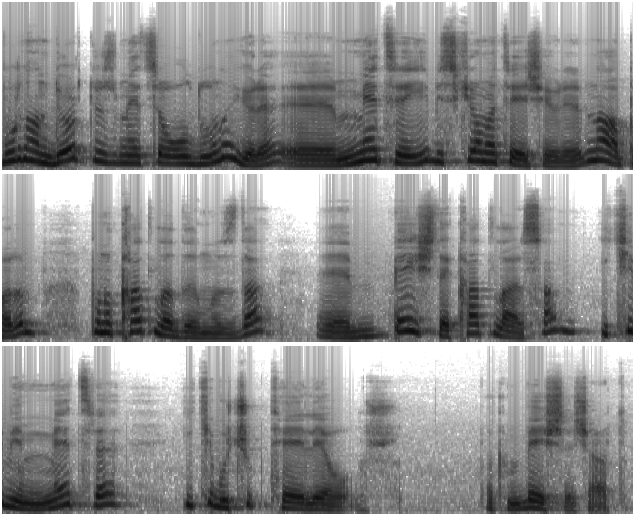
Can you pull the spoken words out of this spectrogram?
buradan 400 metre olduğuna göre e, metreyi biz kilometreye çevirelim. Ne yapalım? Bunu katladığımızda 5 ile katlarsam 2000 metre 2,5 TL olur. Bakın 5 ile çarptım.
